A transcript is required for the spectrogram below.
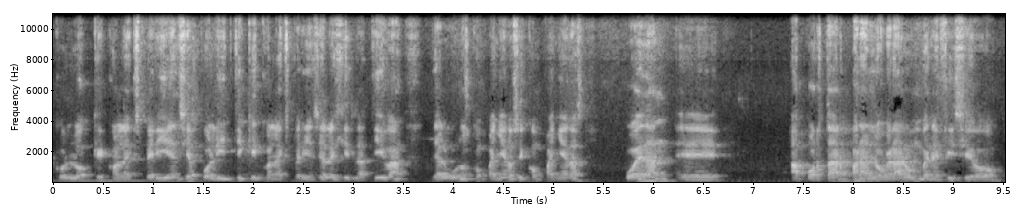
con lo que con la experiencia política y con la experiencia legislativa de algunos compañeros y compañeras puedan eh, aportar para lograr un beneficio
